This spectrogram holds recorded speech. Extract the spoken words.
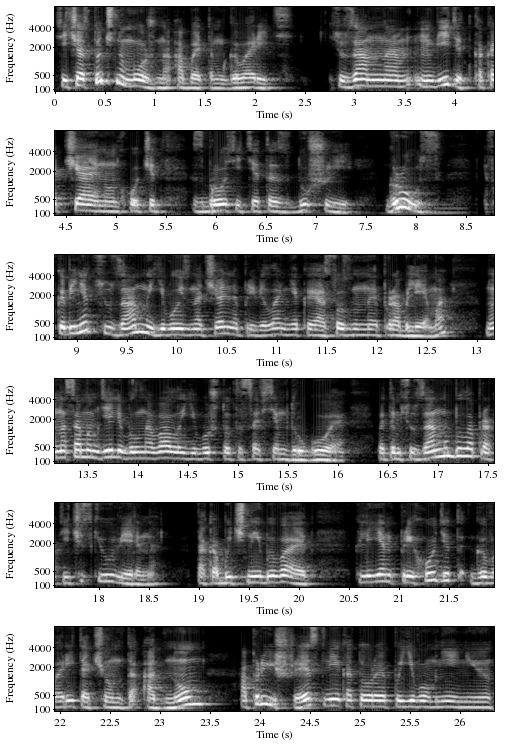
Сейчас точно можно об этом говорить? Сюзанна видит, как отчаянно он хочет сбросить это с души. Груз. В кабинет Сюзанны его изначально привела некая осознанная проблема, но на самом деле волновало его что-то совсем другое. В этом Сюзанна была практически уверена. Так обычно и бывает. Клиент приходит, говорит о чем-то одном, о происшествии, которое, по его мнению,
